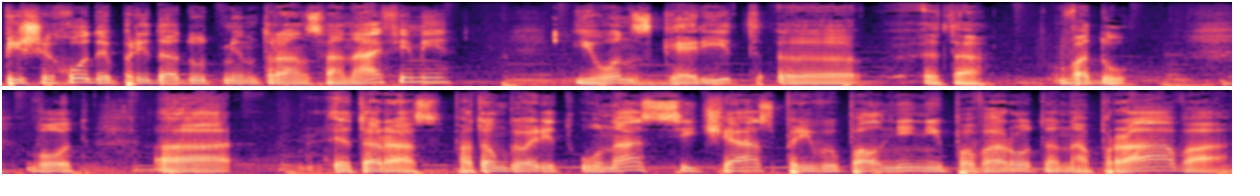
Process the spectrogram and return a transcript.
Пешеходы придадут Минтранс анафеме, и он сгорит э, это, в аду. Вот. А, это раз. Потом говорит, у нас сейчас при выполнении поворота направо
